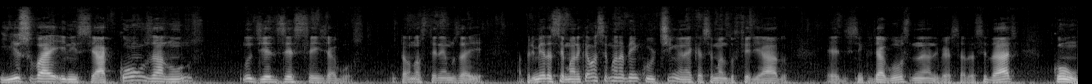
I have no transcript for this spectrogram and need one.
E isso vai iniciar com os alunos no dia 16 de agosto. Então nós teremos aí a primeira semana, que é uma semana bem curtinha, né? Que é a semana do feriado é, de 5 de agosto, né? Aniversário da cidade, com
